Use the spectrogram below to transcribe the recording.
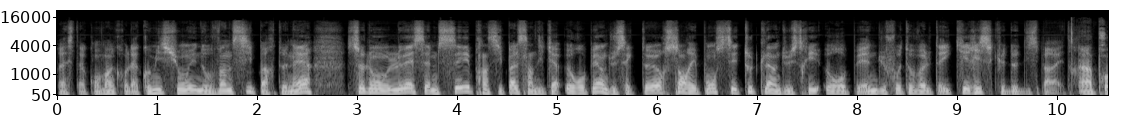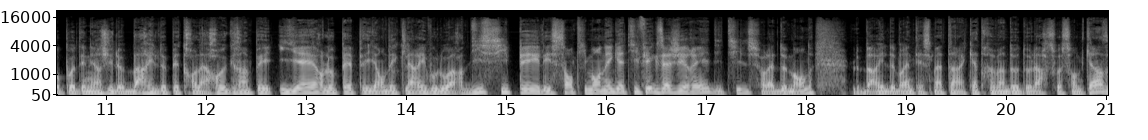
Reste à convaincre la Commission et nos 26 partenaires. Selon l'ESMC, principal syndicat européen du secteur, sans réponse, c'est toute l'industrie européenne du photovoltaïque qui risque de disparaître. À propos d'énergie, le baril de pétrole a regrimpé hier, l'OPEP ayant déclaré vouloir dissiper les sentiments négatifs exagérés, dit-il, sur la demande. Le baril de Brent est ce matin à 82,75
